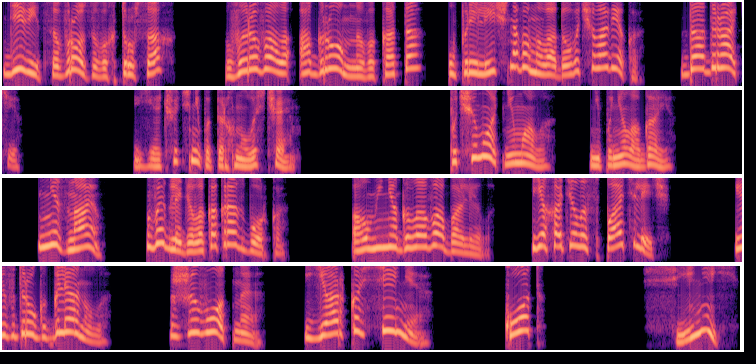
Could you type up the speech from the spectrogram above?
девица в розовых трусах вырывала огромного кота у приличного молодого человека. До драки. Я чуть не поперхнулась чаем. «Почему отнимала?» — не поняла Гая. «Не знаю. Выглядела как разборка. А у меня голова болела. Я хотела спать лечь. и вдруг глянула. Животное, ярко-синее. Кот? Синий?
